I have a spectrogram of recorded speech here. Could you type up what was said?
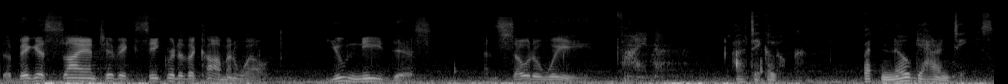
The biggest scientific secret of the Commonwealth. You need this, and so do we. Fine. I'll take a look. But no guarantees.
